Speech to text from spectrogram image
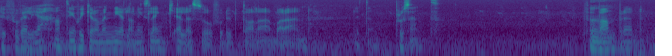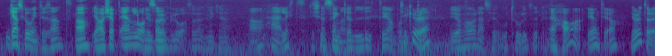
du får välja. Antingen skickar de en nedladdningslänk eller så får du betala bara en liten procent. För Mm. bandbredd. Ganska ointressant. Ja. Jag har köpt en låt Nu börjar som... det blåsa väldigt mycket här. Ja, härligt. Det ska känns som sänka en... lite grann på Tycker du micken. Jag hör den så otroligt tydligt. Jaha, gör inte jag? Gör du inte det?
